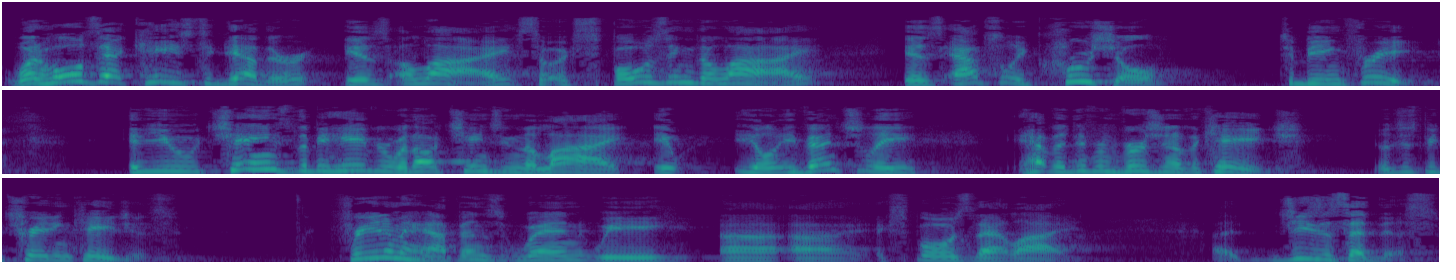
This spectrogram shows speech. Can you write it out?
What holds that cage together is a lie, so exposing the lie is absolutely crucial to being free. If you change the behavior without changing the lie, it, you'll eventually have a different version of the cage. You'll just be trading cages. Freedom happens when we uh, uh, expose that lie. Uh, Jesus said this.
